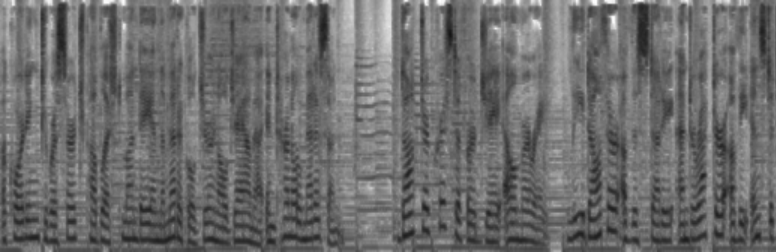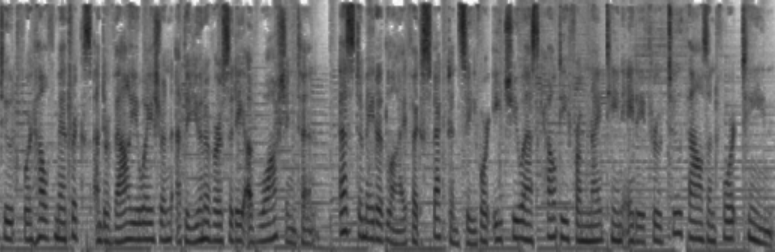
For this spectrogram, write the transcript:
according to research published Monday in the medical journal JAMA Internal Medicine. Dr. Christopher J. L. Murray, lead author of the study and director of the Institute for Health Metrics and Evaluation at the University of Washington, estimated life expectancy for each U.S. county from 1980 through 2014.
